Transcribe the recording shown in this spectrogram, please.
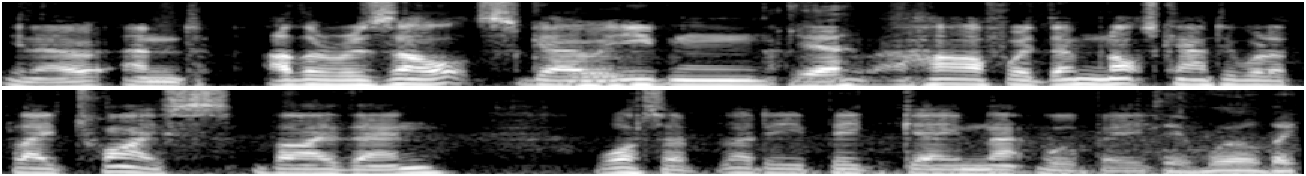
You know, and other results go even Mm. Yeah. half with them. Notts County will have played twice by then. What a bloody big game that will be. It will be.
